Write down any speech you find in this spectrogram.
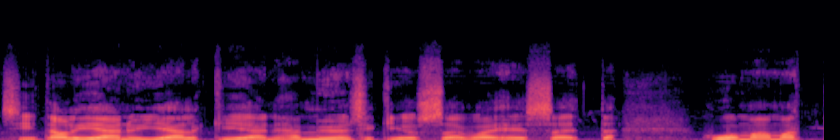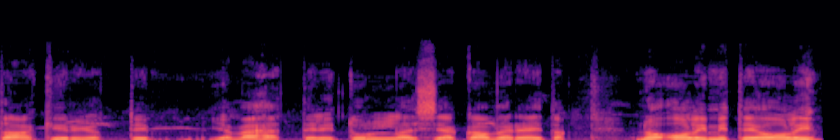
Siitä oli jäänyt jälkiä ja hän myönsikin jossain vaiheessa, että huomaamattaan kirjoitti ja vähätteli tulilaisia kavereita. No oli miten oli.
